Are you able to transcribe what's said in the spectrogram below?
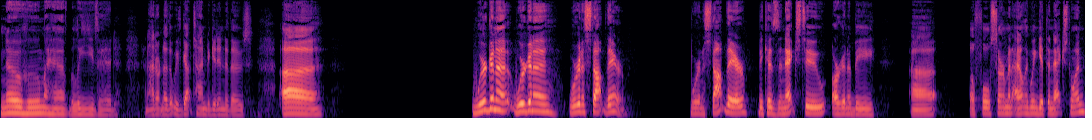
know whom I have believed. And I don't know that we've got time to get into those. Uh, we're gonna we're gonna we're gonna stop there. We're gonna stop there because the next two are gonna be uh, a full sermon. I don't think we can get the next one.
